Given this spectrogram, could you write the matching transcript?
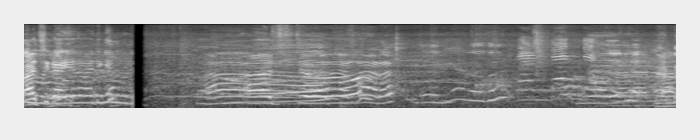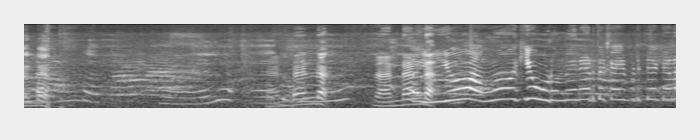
വാച്ച് കഴിയുന്ന മാറ്റിക്കും. അയ്യോ അങ്ങ് നോക്കി ഉടുമ്പിനെ അടുത്ത് കൈ പിടിച്ചേക്കണ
